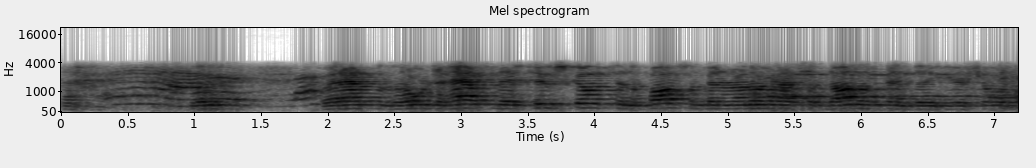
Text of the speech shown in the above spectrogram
Went out to the Georgia house and there's two skunks and the possum been run over. And I said, Donna's been through here shortly.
